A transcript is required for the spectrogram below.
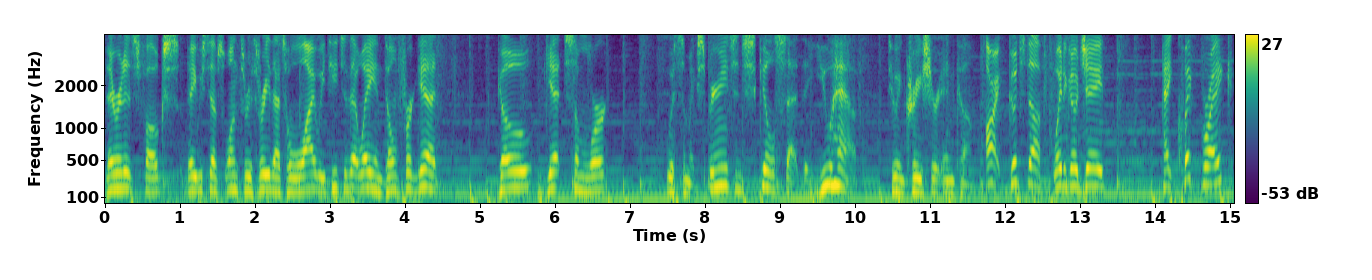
There it is, folks. Baby steps one through three. That's why we teach it that way. And don't forget, go get some work with some experience and skill set that you have to increase your income. All right, good stuff. Way to go, Jade. Hey, quick break.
